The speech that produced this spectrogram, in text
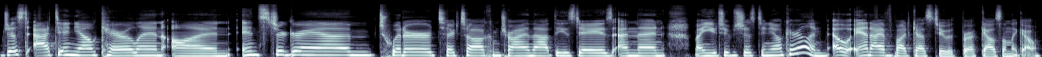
Just at Danielle Carolan on Instagram, Twitter, TikTok. I'm trying that these days. And then my YouTube's just Danielle Carolan. Oh, and I have a podcast too with Brooke, Gals on the Go.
